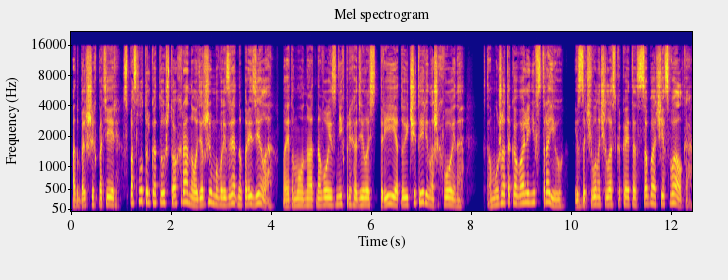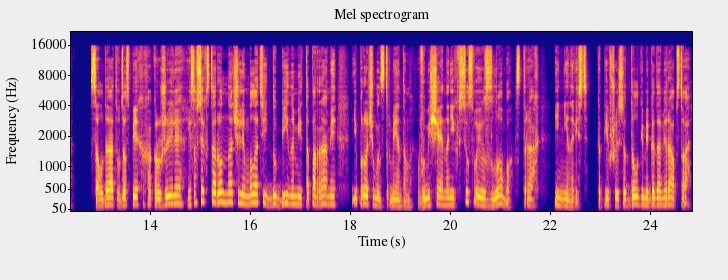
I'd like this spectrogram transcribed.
От больших потерь спасло только то, что охрана одержимого изрядно поредела, поэтому на одного из них приходилось три, а то и четыре наших воина — к тому же атаковали не в строю, из-за чего началась какая-то собачья свалка. Солдат в доспехах окружили и со всех сторон начали молотить дубинами, топорами и прочим инструментом, вымещая на них всю свою злобу, страх и ненависть, копившуюся долгими годами рабства.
